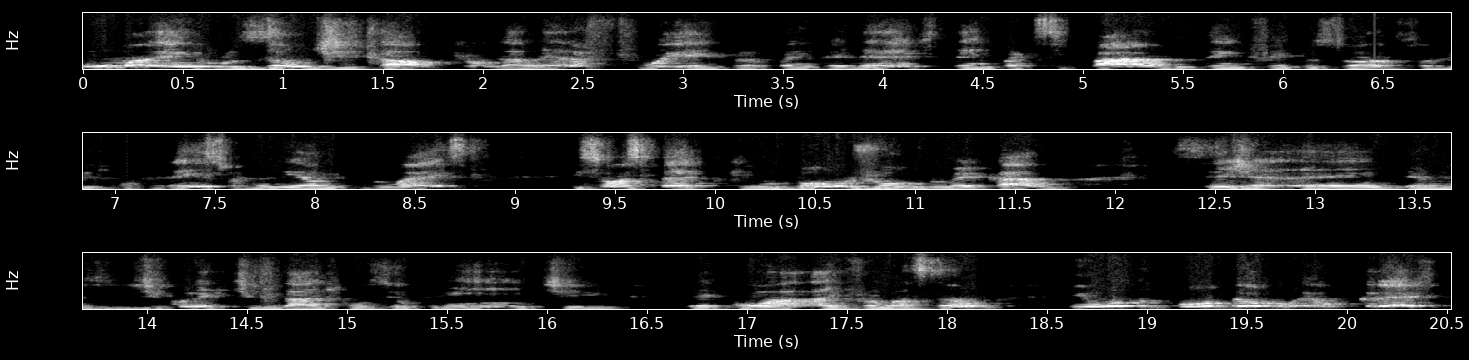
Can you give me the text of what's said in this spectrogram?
uma é a inclusão digital, que uma galera foi aí para a internet, tem participado, tem feito sua, sua videoconferência, sua reunião e tudo mais. Isso é um aspecto que mudou o jogo do mercado, seja é, em termos de conectividade com o seu cliente, é, com a, a, informação. E outro ponto é o, é o crédito,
